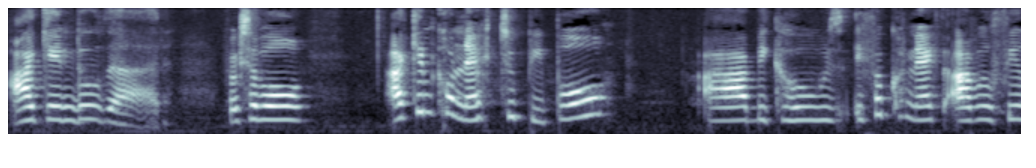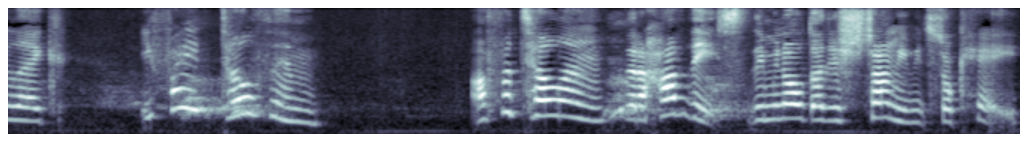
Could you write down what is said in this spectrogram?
I can do that. For example, I can connect to people uh, because if I connect, I will feel like if I tell them, if I tell them that I have this, they may not understand me, it's okay.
